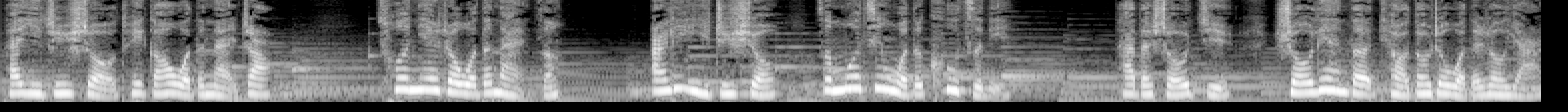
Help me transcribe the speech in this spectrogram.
他一只手推高我的奶罩，搓捏着我的奶子，而另一只手则摸进我的裤子里，他的手指熟练地挑逗着我的肉眼儿。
